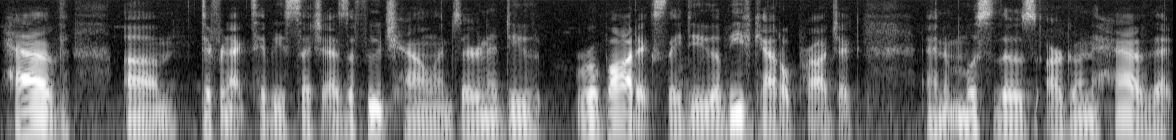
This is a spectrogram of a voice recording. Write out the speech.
have um, different activities such as a food challenge. They're going to do robotics. They do a beef cattle project. And most of those are going to have that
